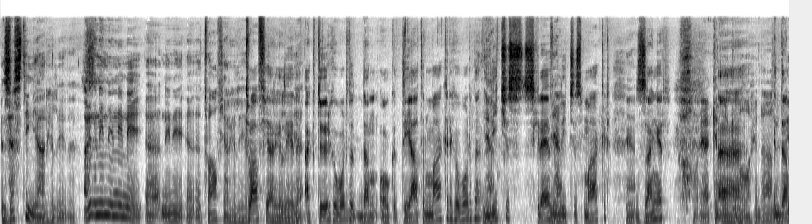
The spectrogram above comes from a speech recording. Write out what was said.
16 jaar geleden. Ah, nee, nee, nee, nee. nee. Eh, nee, nee eh, 12 jaar geleden. Twaalf jaar geleden. Ja. Acteur geworden, dan ook theatermaker geworden. Ja. Liedjes schrijven, Ja. liedjesmaker, zanger. Oh, ja, ik heb dat Eh, al gedaan. Dan,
